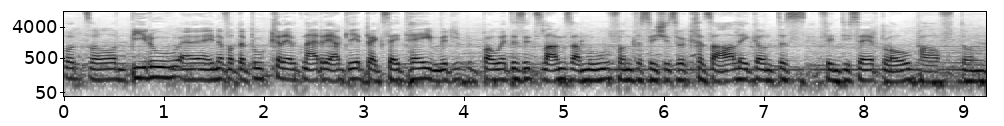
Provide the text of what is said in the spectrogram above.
und so. Und Biru, äh, einer der Booker, hat dann reagiert und gesagt, hey, wir bauen das jetzt langsam auf und das ist jetzt wirklich ein Anliegen und das finde ich sehr glaubhaft. Und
